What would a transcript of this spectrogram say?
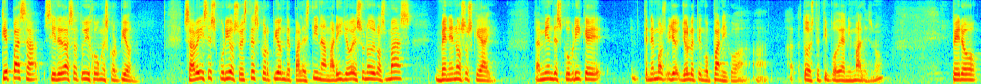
¿qué pasa si le das a tu hijo un escorpión? Sabéis, es curioso, este escorpión de Palestina amarillo es uno de los más venenosos que hay también descubrí que tenemos, yo, le tengo pánico a, todo este tipo de animales, ¿no? Pero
